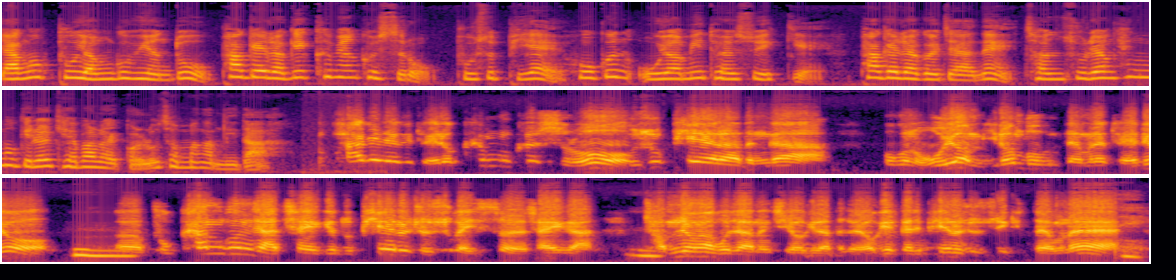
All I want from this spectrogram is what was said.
양욱 부 연구위원도 파괴력이 크면 클수록 부수 피해 혹은 오염이 될 수 있기에 파괴력을 제한해 전술형 핵무기를 개발할 걸로 전망합니다. 파괴력이 되려 크면 클수록 부수 피해라든가 혹은 오염 이런 부분 때문에 되려 음. 어, 북한군 자체에게도 피해를 줄 수가 있어요. 자기가 음. 점령하고자 하는 지역이라든가 여기까지 피해를 줄 수 있기 때문에 네.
